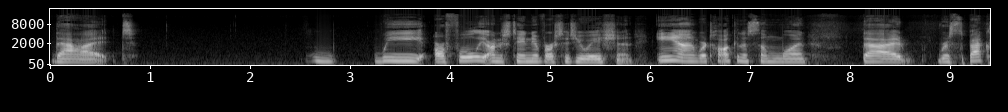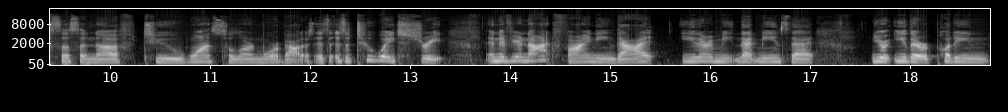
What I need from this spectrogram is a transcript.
that we are fully understanding of our situation and we're talking to someone that respects us enough to wants to learn more about us. It's, it's a two-way street. And if you're not finding that, either that means that you're either putting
